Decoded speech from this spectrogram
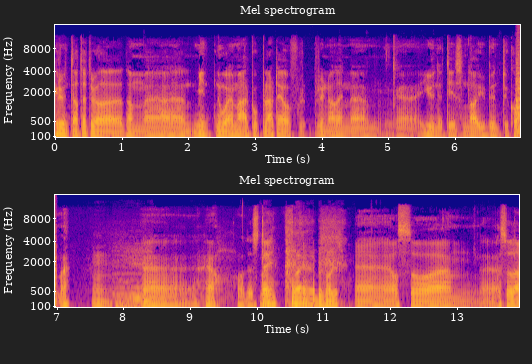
grunnen til at jeg tror de uh, Mint nå er mer populært, er jo pga. den Unity som da Ubuntu kom med. Mm. ja, og det støy. Nei, nei beklager. og så, så de,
